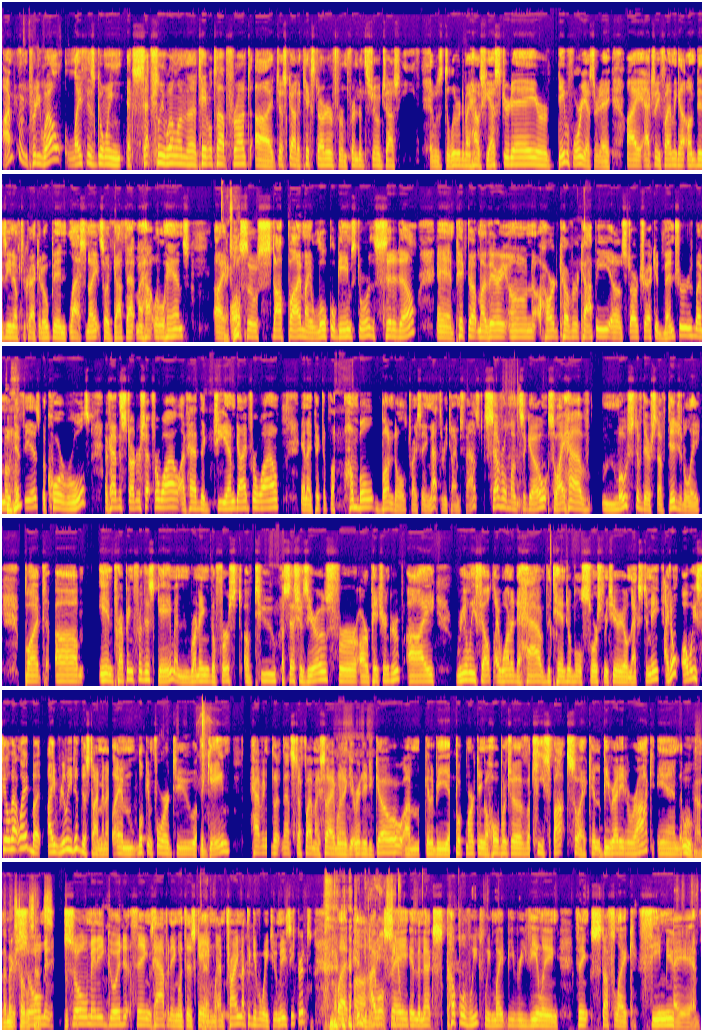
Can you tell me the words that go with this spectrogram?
I'm doing pretty well. Life is going exceptionally well on the tabletop front. I just got a Kickstarter from friend of the show, Josh Heath. It was delivered to my house yesterday or day before yesterday. I actually finally got unbusy enough to crack it open last night, so I've got that in my hot little hands. I Excellent. also stopped by my local game store, the Citadel, and picked up my very own hardcover copy of Star Trek Adventures by Mhm. Modiphius, the core rules. I've had the starter set for a while. I've had the GM guide for a while, and I picked up the Humble Bundle. Try saying that three times fast. Several months ago, so I have most of their stuff digitally, but um, in prepping for this game and running the first of two uh, session zeros for our Patreon group, I really felt I wanted to have the tangible source material next to me. I don't always feel that way, but I really did this time, and I am looking forward to the game. Having the, that stuff by my side when I get ready to go, I'm going to be bookmarking a whole bunch of key spots so I can be ready to rock. And ooh, Yeah, that makes total so sense. Many, so many good things happening with this game. I'm trying not to give away too many secrets, but uh, I will say in the next couple of weeks we might be revealing things stuff like theme music. I have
